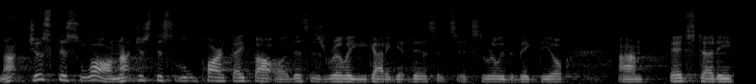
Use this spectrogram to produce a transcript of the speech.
Not just this law, not just this little part they thought, well, this is really, you got to get this, it's, it's really the big deal. Um, they'd study,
